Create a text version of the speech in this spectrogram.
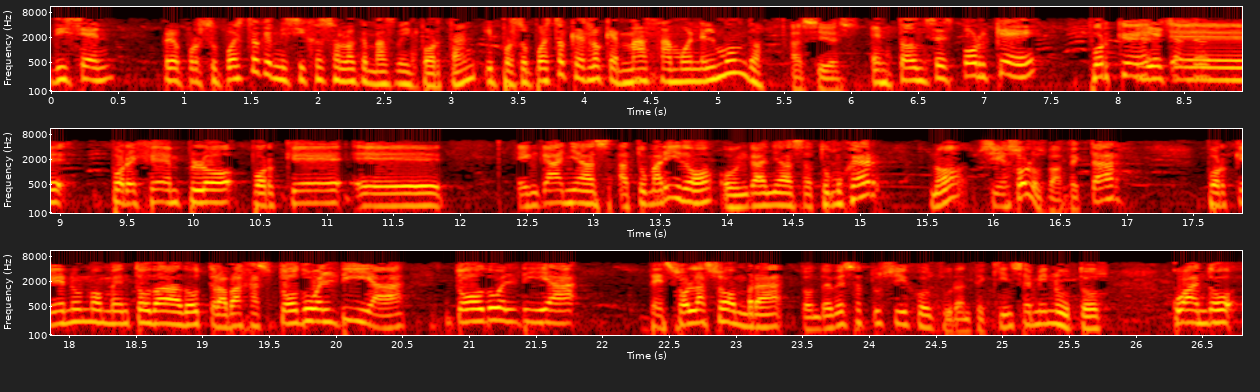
dicen, pero por supuesto que mis hijos son lo que más me importan y por supuesto que es lo que más amo en el mundo. Así es. Entonces, ¿por qué? Porque, échate- eh, por ejemplo, ¿por qué eh, engañas a tu marido o engañas a tu mujer? ¿No? Si eso los va a afectar. ¿Por qué en un momento dado trabajas todo el día, todo el día de sol a sombra, donde ves a tus hijos durante 15 minutos, cuando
